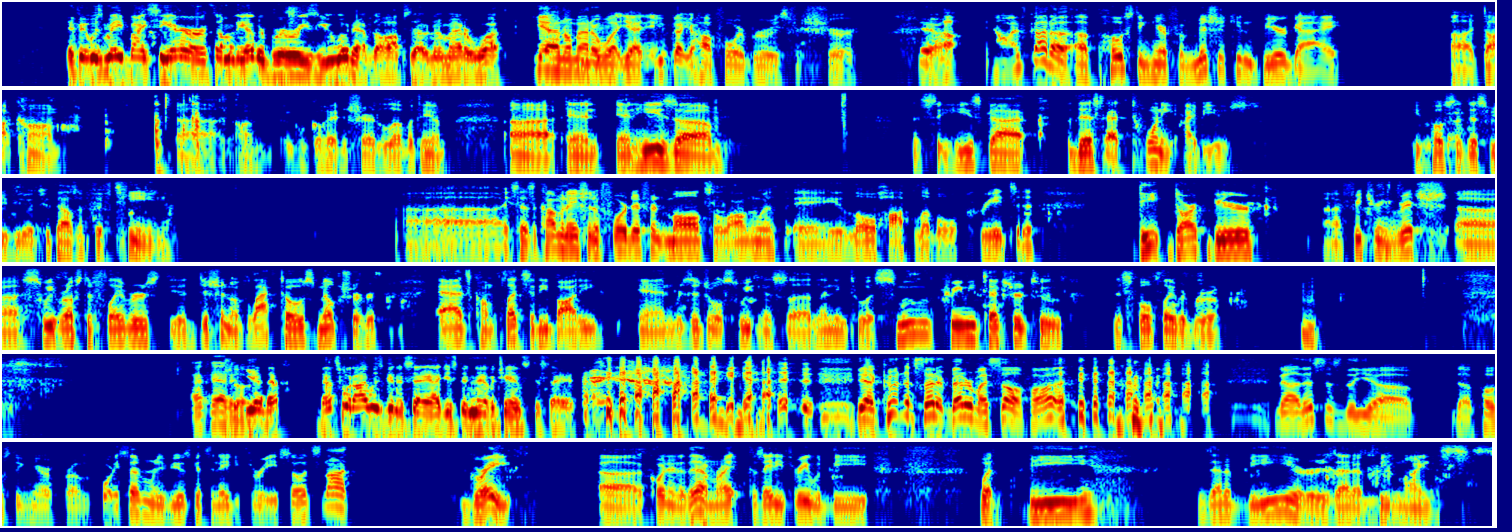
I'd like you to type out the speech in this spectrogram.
If it was made by Sierra or some of the other breweries, you would have the hops though, no matter what. yeah, no matter what. Yeah, you've got your hop forward breweries for sure. Yeah. Uh, Now I've got a, a posting here from Michigan Beer Guy uh, dot com. Uh, I'll go ahead and share the love with him. Uh, and and he's um, let's see, he's got this at 20 IBUs. He posted this review in 2015. Uh, he says a combination of four different malts along with a low hop level creates a deep dark beer uh, featuring rich uh, sweet roasted flavors. The addition of lactose milk sugar adds complexity, body, and residual sweetness, uh, lending to a smooth, creamy texture to this full flavored brew. I've had So- it. Yeah, that's that's what I was gonna say. I just didn't have a chance to say it. yeah, yeah, couldn't have said it better myself, huh? now this is the uh, the posting here from 47 reviews gets an 83, so it's not great uh, according to them, right? Because 83 would be what B? Is that a B or is that a B minus?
